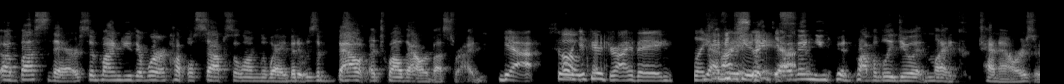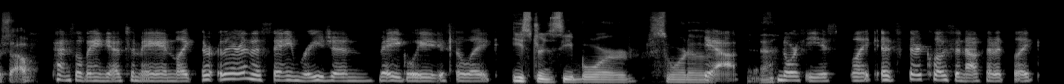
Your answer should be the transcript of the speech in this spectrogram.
a bus there. So mind you, there were a couple stops along the way, but it was about a 12 hour bus ride. Yeah. So like if you're driving, like yeah, if if you're two you're straight days. driving, you could probably do it in like 10 hours or so. Pennsylvania to Maine, like they're they're in the same region vaguely. So like Eastern Seaboard, sort of. yeah, Eh. northeast. Like it's they're close enough that it's like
